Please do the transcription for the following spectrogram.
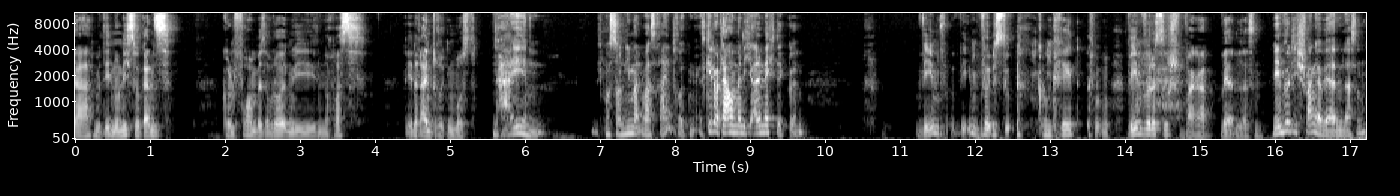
ja, mit denen du nicht so ganz konform bist, aber du irgendwie noch was denen reindrücken musst. Nein. Ich muss doch niemandem was reindrücken. Es geht doch darum, wenn ich allmächtig bin. Wem, wem würdest du konkret, wem würdest du schwanger werden lassen? Wen würde ich schwanger werden lassen?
